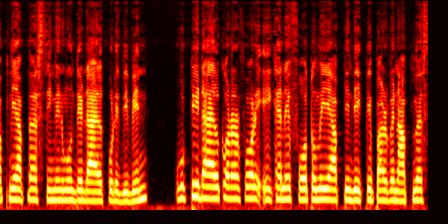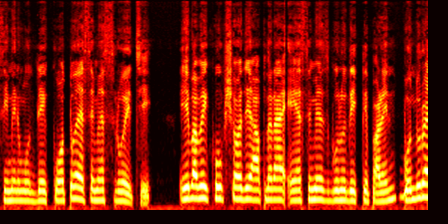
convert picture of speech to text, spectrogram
আপনি আপনার সিমের মধ্যে ডায়াল করে দিবেন। কোডটি ডায়াল করার পর এখানে প্রথমেই আপনি দেখতে পারবেন আপনার সিমের মধ্যে কত এস এম এস রয়েছে। এভাবে খুব সহজে আপনারা এস এম এসগুলো দেখতে পারেন। বন্ধুরা,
